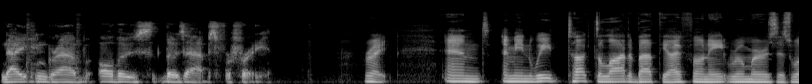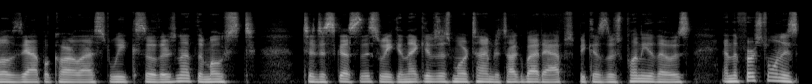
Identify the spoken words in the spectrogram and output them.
Now you can grab all those those apps for free. Right. And I mean, we talked a lot about the iPhone 8 rumors as well as the Apple Car last week, so there's not the most to discuss this week, and that gives us more time to talk about apps because there's plenty of those. And the first one is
